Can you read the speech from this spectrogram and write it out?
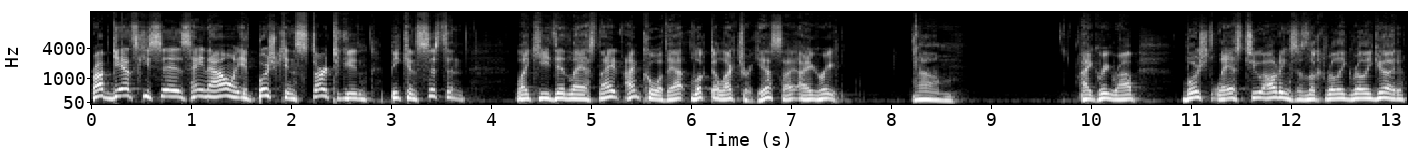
Rob Gatsky says, Hey, now, if Bush can start to be consistent like he did last night, I'm cool with that. Looked electric. Yes, I, I agree. Um, I agree, Rob. Bush, last two outings, has looked really, really good.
